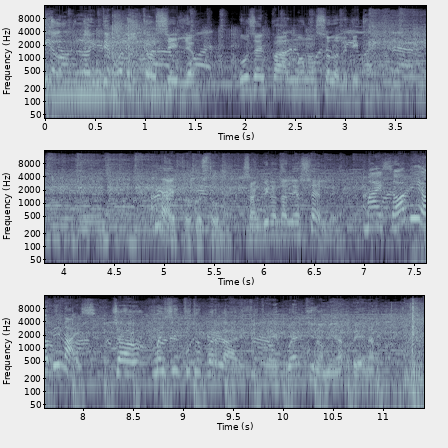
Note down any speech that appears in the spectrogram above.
Io l'ho indebolito. Consiglio, usa il palmo, non solo le dita. Che hai il tuo costume? Sanguina dalle ascelle? Mais Obi, Obi Mais. Ciao, mai sentito parlare di te? Gwen ti nomina appena.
